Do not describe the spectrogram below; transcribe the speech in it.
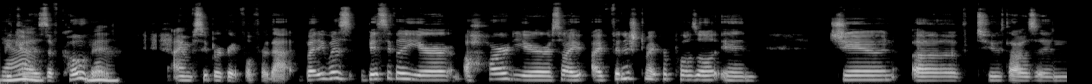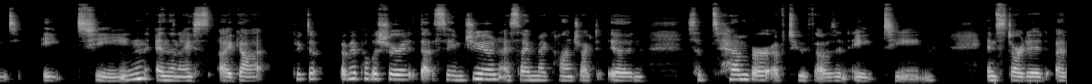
yeah. because of COVID. Yeah. I'm super grateful for that. But it was basically a year, a hard year. So I, I finished my proposal in June of 2018. And then I, I got picked up by my publisher that same June. I signed my contract in September of 2018 and started uh,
